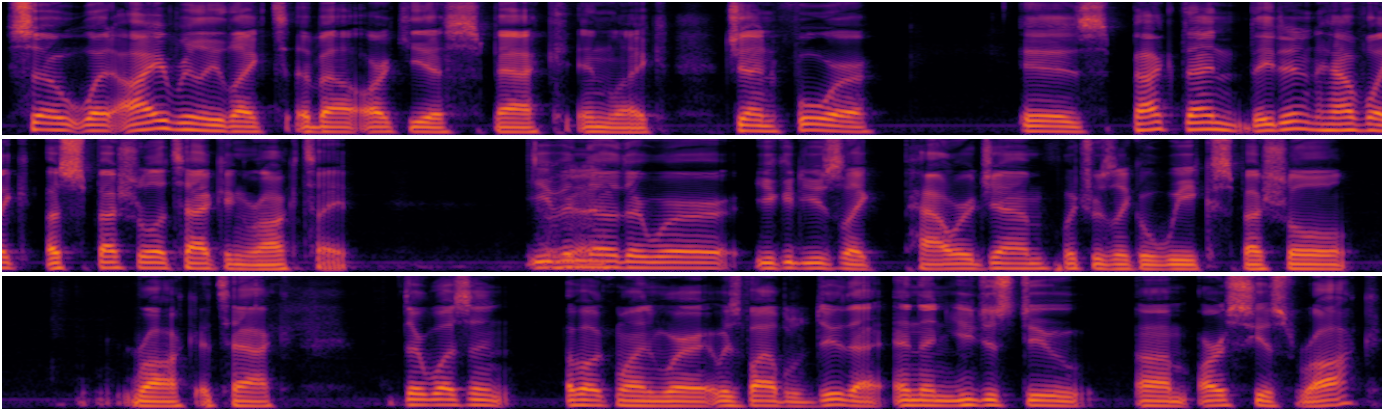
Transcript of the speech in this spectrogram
so what I really liked about Arceus back in like Gen 4 is back then they didn't have like a special attacking rock type. Even Okay. though there were you could use like Power Gem, which was like a weak special rock attack. There wasn't a Pokemon where it was viable to do that. And then you just do um Arceus Rock,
